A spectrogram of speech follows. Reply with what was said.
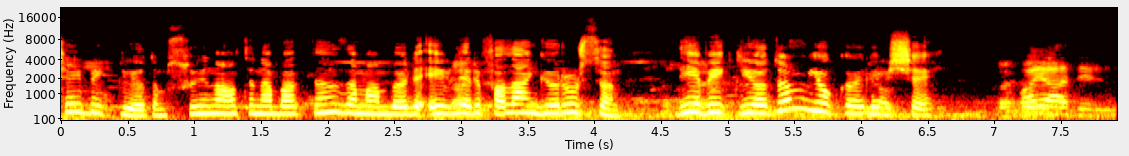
Şey bekliyordum suyun altına baktığın zaman böyle evleri falan görürsün diye bekliyordum. Yok öyle bir şey. Bayağı derin.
